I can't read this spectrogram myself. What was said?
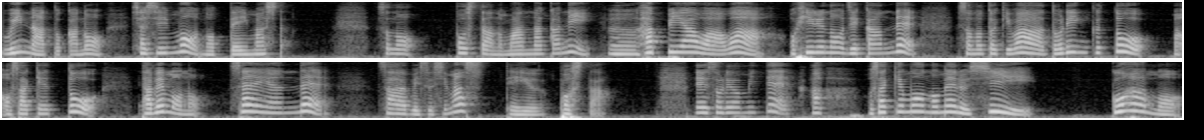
ウインナーとかの写真も載っていました。そのポスターの真ん中に、うん、ハッピーアワーはお昼の時間で、その時はドリンクと、まあ、お酒と食べ物1000円でサービスしますっていうポスター。で、それを見て、あ、お酒も飲めるしご飯も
